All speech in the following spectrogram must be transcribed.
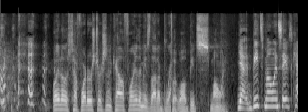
you. Well, you know, there's tough water restrictions in California, that means a lot of brown. Well, it beats mowing. Yeah, it beats mowing, saves cat.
